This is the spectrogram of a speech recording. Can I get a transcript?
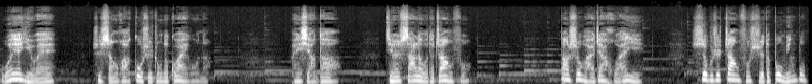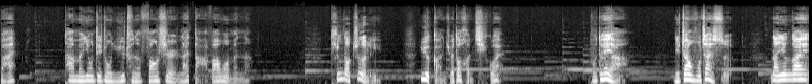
我也以为是神话故事中的怪物呢，没想到竟然杀了我的丈夫。当时我还在怀疑，是不是丈夫死的不明不白，他们用这种愚蠢的方式来打发我们呢？听到这里，越感觉到很奇怪。不对呀，你丈夫在死，那应该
